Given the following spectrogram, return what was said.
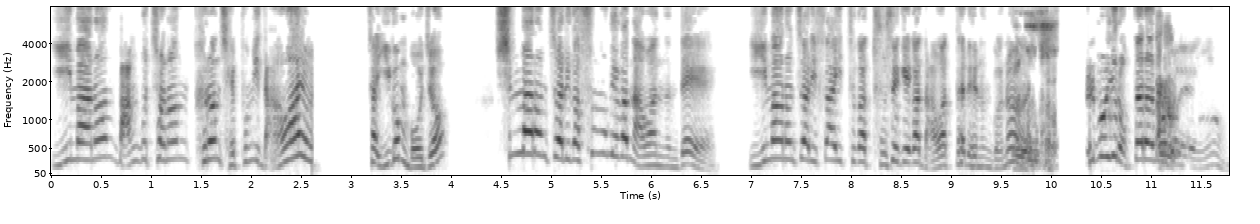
2만 원, 19,000원 그런 제품이 나와요. 자, 이건 뭐죠? 10만 원짜리가 20개가 나왔는데 2만 원짜리 사이트가 두세 개가 나왔다라는 거는 별 볼 일 없다라는 거예요. 10만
